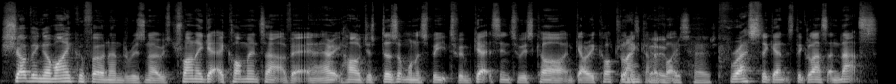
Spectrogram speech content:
shoving a microphone under his nose, trying to get a comment out of it. And Erik Hag just doesn't want to speak to him, gets into his car, and Gary Cotterill is kind of like pressed against the glass. And that's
